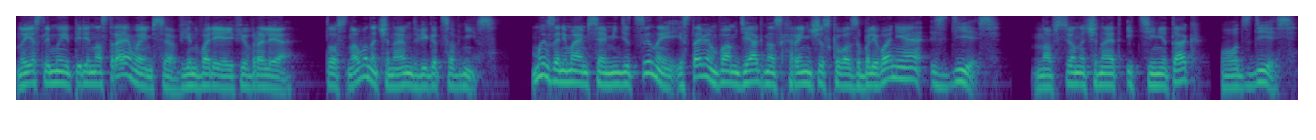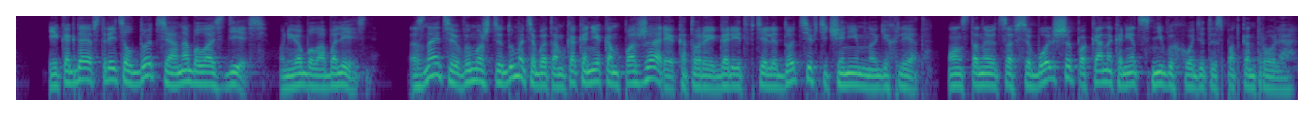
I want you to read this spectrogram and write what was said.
Но если мы перенастраиваемся в январе и феврале, то снова начинаем двигаться вниз. Мы занимаемся медициной и ставим вам диагноз хронического заболевания здесь. Но все начинает идти не так, вот здесь. И когда я встретил Дотти, она была здесь. У нее была болезнь. Знаете, вы можете думать об этом как о неком пожаре, который горит в теле Дотти в течение многих лет. Он становится все больше, пока, наконец, не выходит из-под контроля.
